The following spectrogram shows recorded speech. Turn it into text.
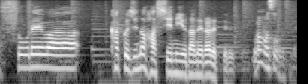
それは、各自の発信に委ねられてるってまあまあそうですね。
